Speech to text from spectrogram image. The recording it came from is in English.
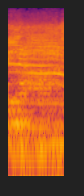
Babylon!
